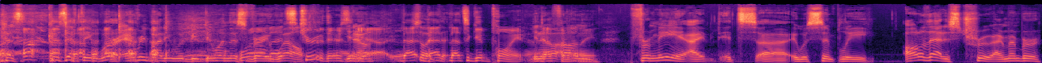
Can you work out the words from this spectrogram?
Because if they were, everybody would be doing this well, very that's well. true. There's you know? yeah, that, So, like, that- the- that's a good point. you know, Definitely. um, for me, I it's uh, it was simply all of that is true. I remember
